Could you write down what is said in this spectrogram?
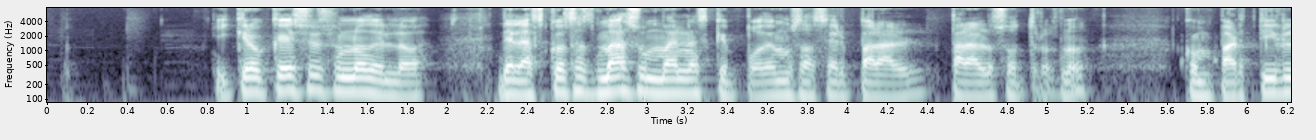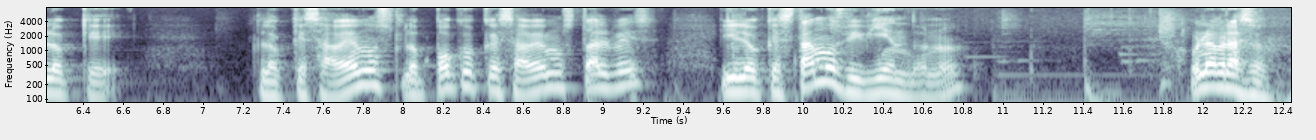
Y creo que eso es una de, de las cosas más humanas que podemos hacer para, para los otros, ¿no? Compartir lo que, lo que sabemos, lo poco que sabemos tal vez, y lo que estamos viviendo, ¿no? Un abrazo.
